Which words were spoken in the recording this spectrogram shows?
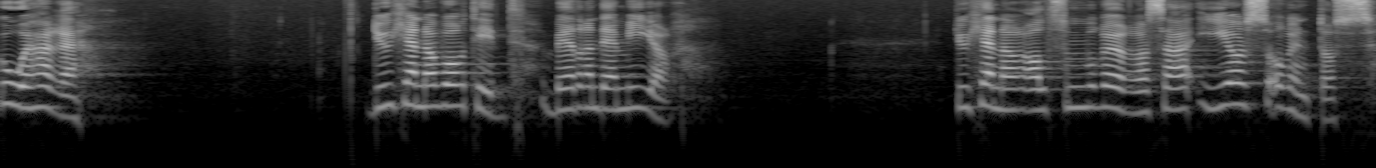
Gode Herre, du kjenner vår tid bedre enn det vi gjør. Du kjenner alt som rører seg i oss og rundt oss.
